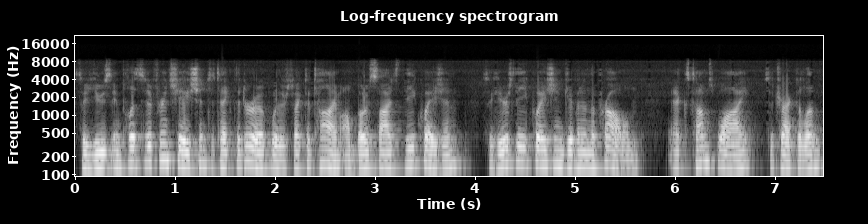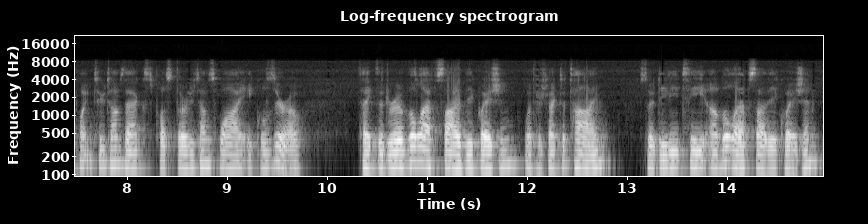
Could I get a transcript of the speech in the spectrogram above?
So use implicit differentiation to take the derivative with respect to time on both sides of the equation. So here's the equation given in the problem x times y, subtract 11.2 times x plus 30 times y equals 0. Take the derivative of the left side of the equation with respect to time, so ddt of the left side of the equation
